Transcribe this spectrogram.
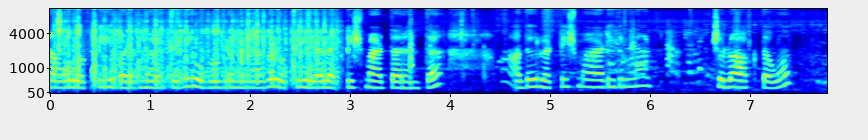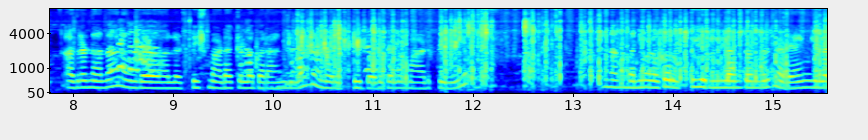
ನಾವು ರೊಟ್ಟಿ ಬಡದು ಮಾಡ್ತೀವಿ ಒಬ್ಬೊಬ್ಬರ ಮನ್ಯಾಗ ರೊಟ್ಟಿ ಎಲ್ಲ ಲಟ್ಟಿಶ್ ಮಾಡ್ತಾರಂತ. ಅದು ಲಟ್ಟಿಶ್ ಮಾಡಿದ್ರೂ ಚಲೋ ಆಗ್ತಾವೆ. ಆದರೆ ನಾನು ನಂಗೆ ಲಟ್ಟಿಶ್ ಮಾಡೋಕ್ಕೆಲ್ಲ ಬರಂಗಿಲ್ಲ. ನಾನು ರೊಟ್ಟಿ ಬಡ್ದನ ಮಾಡ್ತೀನಿ. ನಮ್ಮ ಮನೆಯೊಳಗೆ ರೊಟ್ಟಿ ಇರಲಿಲ್ಲ ಅಂತಂದ್ರೆ ನಡೆಯಂಗಿಲ್ಲ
